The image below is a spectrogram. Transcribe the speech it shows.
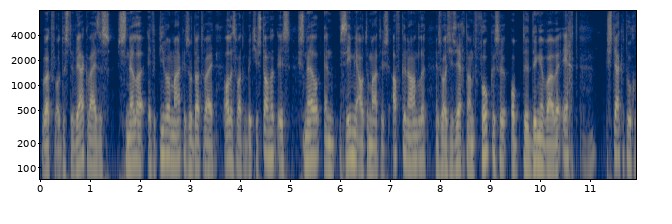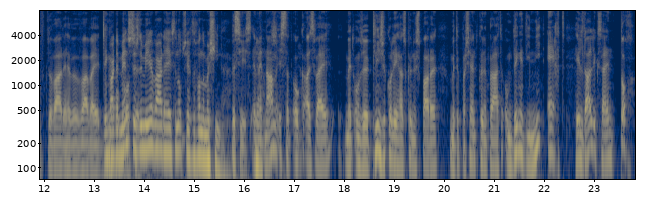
workflow. Dus de werkwijzes sneller, effectiever maken, zodat wij alles wat een beetje standaard is, snel en semi-automatisch af kunnen handelen. En zoals je zegt, dan focussen op de dingen waar we echt sterke toegevoegde waarde hebben, waar wij dingen Waar de mens dus de meerwaarde heeft ten opzichte van de machine. Precies. En Ja. met name is dat ook als wij met onze klinische collega's kunnen sparren, met de patiënt kunnen praten, om dingen die niet echt heel duidelijk zijn, toch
